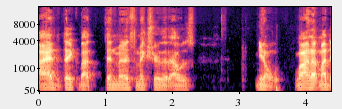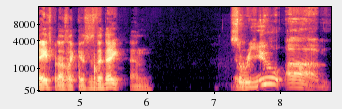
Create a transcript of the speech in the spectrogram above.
I had to take about 10 minutes to make sure that I was, you know, line up my dates. But I was like, this is the date. And so was- were you, um,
